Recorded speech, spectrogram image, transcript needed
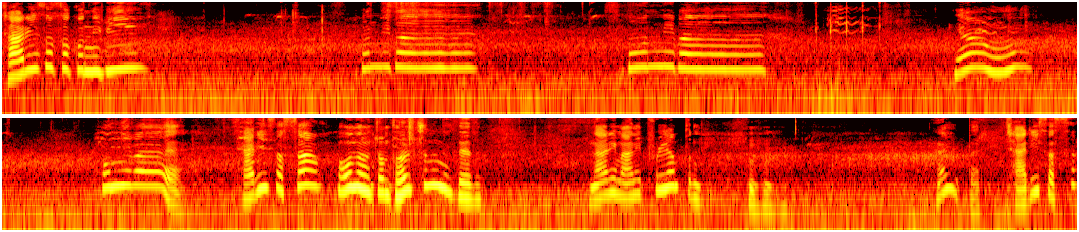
잘 있었어 꽃잎이? 꽃잎알. 꽃잎알. 야옹 꽃잎알 잘 있었어? 오늘은 좀덜 그래도 날이 많이 풀렸뿐네 아이 이뻐라 잘 있었어?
